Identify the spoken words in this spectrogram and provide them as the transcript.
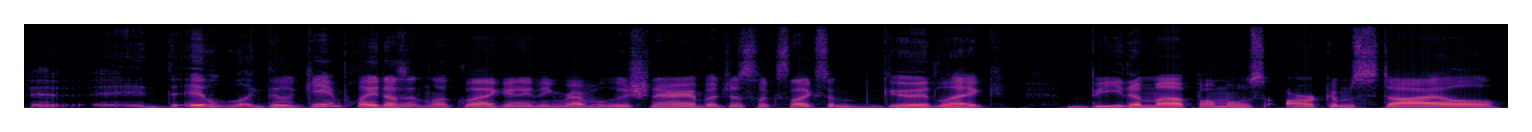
it, it, it like the gameplay doesn't look like anything revolutionary, but just looks like some good like beat 'em up, almost Arkham style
